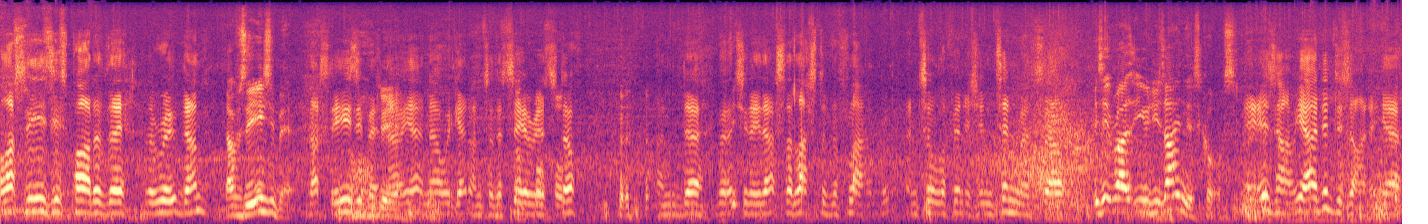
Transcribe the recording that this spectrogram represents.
Well, that's the easiest part of the, the route done. That was the easy bit. That's the easy Oh, bit dear. now, yeah. Now we get onto the serious stuff. And uh, virtually that's the last of the flat until the finish in Teignmouth. So Is it right that you designed this course? it is, yeah, I did design it, yeah.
